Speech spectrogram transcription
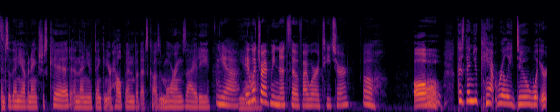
And so then you have an anxious kid, and then you're thinking you're helping, but that's causing more anxiety. yeah. Yeah. It would drive me nuts though if I were a teacher. Oh, Oh, because then you can't really do what you're.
